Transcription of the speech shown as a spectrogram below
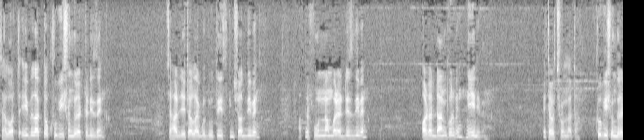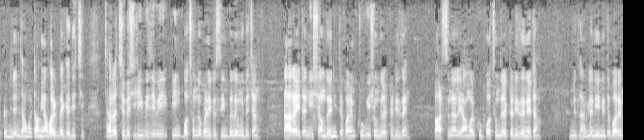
সালোয়ারটা, এই ব্ল্যাকটাও খুবই সুন্দর একটা ডিজাইন যার যেটা লাগবে দ্রুত স্ক্রিনশট দিবেন, আপনার ফোন নাম্বার অ্যাড্রেস দিবেন অর্ডার ডান করবেন, নিয়ে নেবেন। এটা হচ্ছে ওনাটা খুবই সুন্দর একটা ডিজাইন জামাটা আমি আবার দেখে দিচ্ছি। যারা হচ্ছে বেশি হিবিজিবি পিঙ্ক পছন্দ করেন, একটু সিম্পলের মধ্যে চান, তারা এটা নিঃসন্দেহে নিতে পারেন। খুবই সুন্দর একটা ডিজাইন পার্সোনালি আমার খুব পছন্দের একটা ডিজাইন এটা। লাগলে নিয়ে নিতে পারেন।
